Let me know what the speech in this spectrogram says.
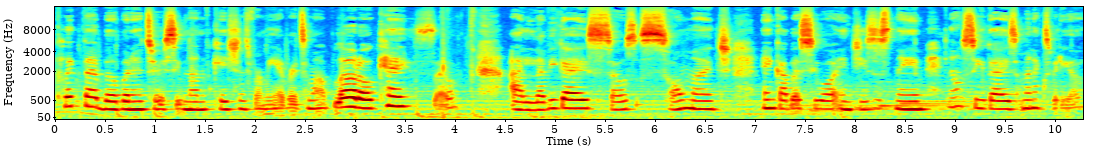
click that bell button to receive notifications for me every time I upload, okay? So I love you guys so, so much. And God bless you all in Jesus' name. And I'll see you guys in my next video.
